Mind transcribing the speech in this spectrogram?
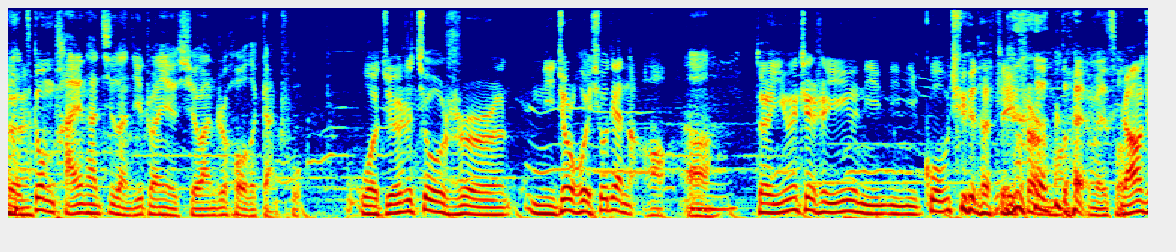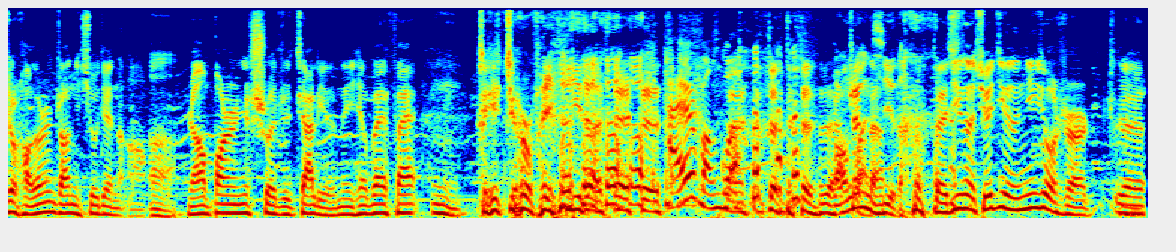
对，跟我们谈一谈计算机专业学完之后的感触。我觉着就是你就是会修电脑。啊，对，因为这是一个你你你过不去的这事儿嘛，对，没错。然后就是好多人找你修电脑啊，然后帮人家设置家里的那些 WiFi，嗯，这就是唯一的，对 还是网管，对对对对，网管系的，对，计算学计算机就是呃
